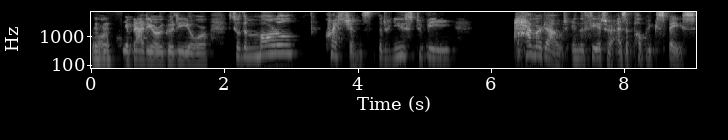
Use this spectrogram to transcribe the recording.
or mm-hmm. be a baddie or a goodie or so the moral questions that used to be hammered out in the theatre as a public space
